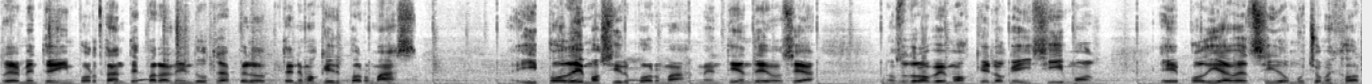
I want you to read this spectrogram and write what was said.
realmente importantes para la industria, pero tenemos que ir por más y podemos ir por más, ¿me entiendes? O sea, nosotros vemos que lo que hicimos eh, podía haber sido mucho mejor.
